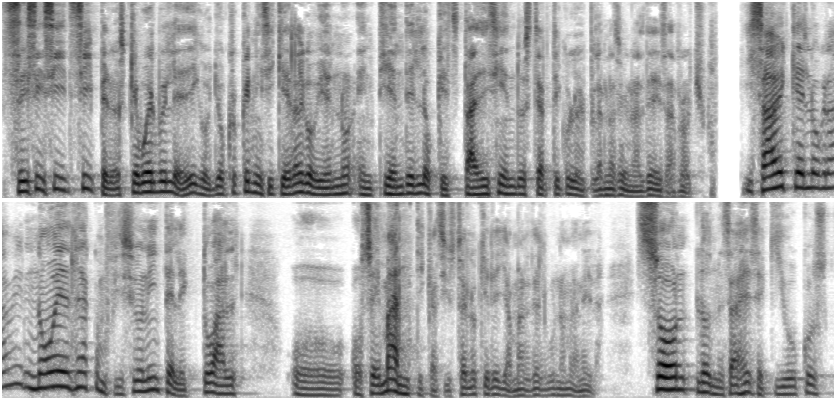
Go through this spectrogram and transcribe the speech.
Sí, sí, sí, sí, pero es que vuelvo y le digo, yo creo que ni siquiera el gobierno entiende lo que está diciendo este artículo del Plan Nacional de Desarrollo. ¿Y sabe qué es lo grave? No es la confusión intelectual o, semántica, si usted lo quiere llamar de alguna manera. Son los mensajes equívocos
